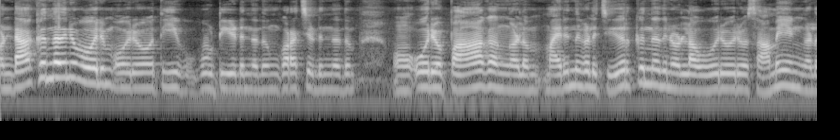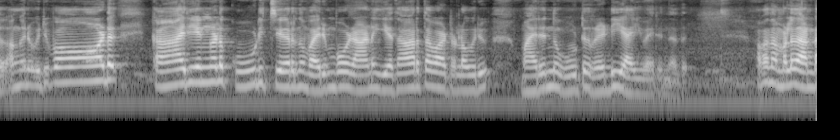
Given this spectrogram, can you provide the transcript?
ഉണ്ടാക്കുന്നതിന് പോലും ഓരോ തീ കൂട്ടിയിടുന്നതും കുറച്ചിടുന്നതും ഓരോ പാകങ്ങളും മരുന്നുകൾ ചേർക്കുന്നതിനുള്ള ഓരോരോ സമയങ്ങൾ അങ്ങനെ ഒരുപാട് കാര്യങ്ങൾ കൂടിച്ചേർന്ന് വരുമ്പോഴാണ് യഥാർത്ഥമായിട്ടുള്ള ഒരു മരുന്ന് കൂട്ട് റെഡിയായി വരുന്നത്. അപ്പോൾ നമ്മൾ കണ്ട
